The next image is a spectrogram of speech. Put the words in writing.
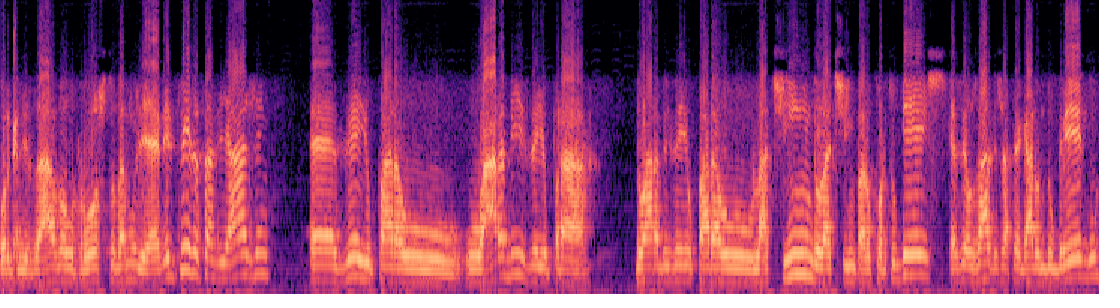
organizava o rosto da mulher. Ele fez essa viagem, é, veio para o, o árabe, veio para do árabe veio para o latim, do latim para o português, quer dizer, os árabes já pegaram do grego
